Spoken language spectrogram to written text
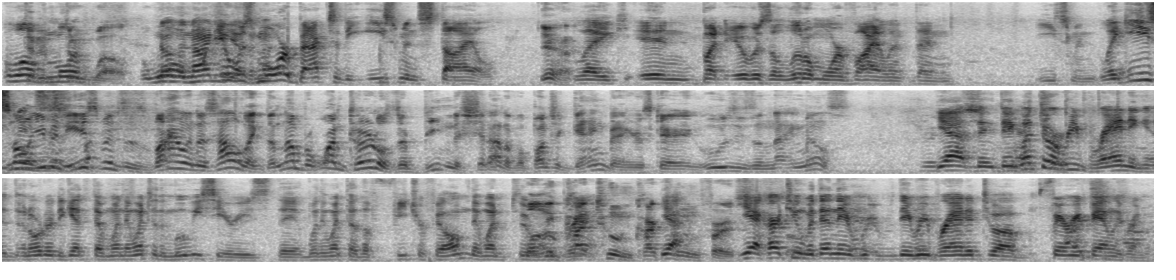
Well, didn't more do well. Well, the 90 it was the- more back to the Eastman style, Yeah. like in, but it was a little more violent than Eastman. Like no, Eastman's, even is- Eastman's is violent as hell. Like the number one turtles, they're beating the shit out of a bunch of gangbangers carrying Uzis and nine mils. Yeah, they, they went through a rebranding in in order to get them. When they went to the movie series, they when they went to the feature film, they went to Well, rebrand- cartoon, cartoon Yeah, first. Yeah, cartoon, So- but then they re- they rebranded to a fairy Archie family friendly.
